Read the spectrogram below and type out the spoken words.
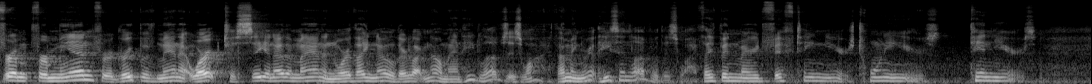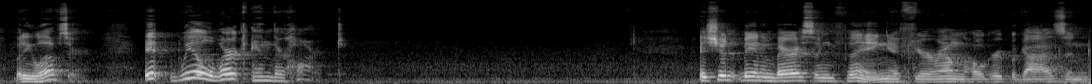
For, for men, for a group of men at work to see another man and where they know, they're like, no, man, he loves his wife. I mean, really, he's in love with his wife. They've been married 15 years, 20 years, 10 years but he loves her. It will work in their heart. It shouldn't be an embarrassing thing if you're around the whole group of guys and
